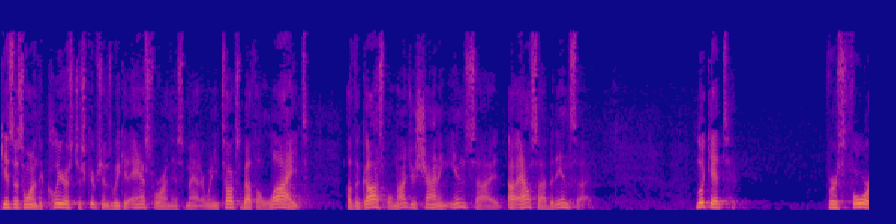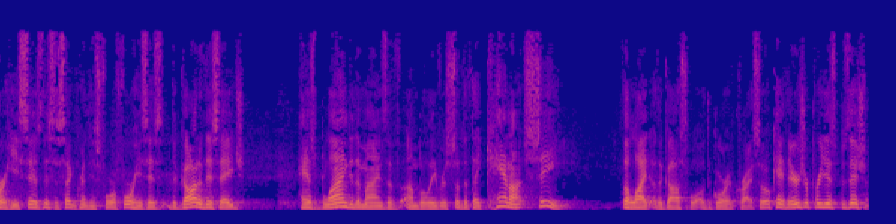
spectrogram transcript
gives us one of the clearest descriptions we could ask for on this matter when he talks about the light of the gospel not just shining inside, uh, outside, but inside. Look at verse 4. He says, this is 2 Corinthians 4 4. He says, The God of this age has blinded the minds of unbelievers so that they cannot see the light of the gospel of the glory of Christ. So, okay, there's your predisposition.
